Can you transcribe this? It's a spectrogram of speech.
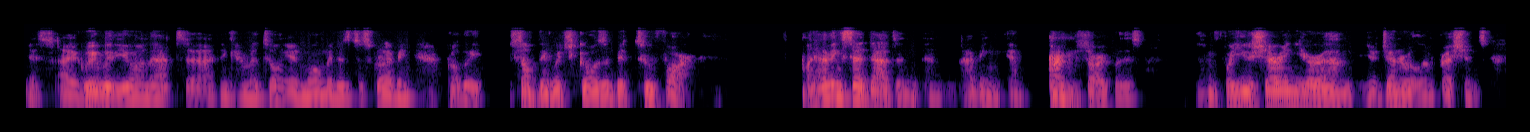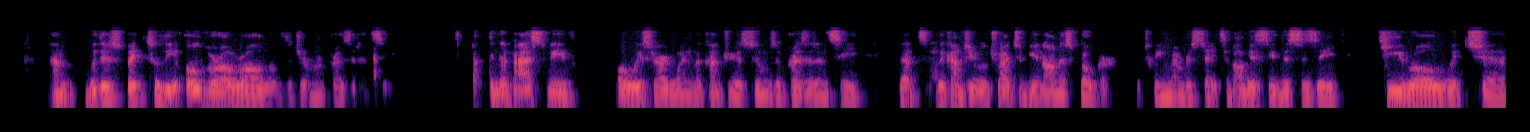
Yes, I agree with you on that. Uh, I think Hamiltonian moment is describing probably something which goes a bit too far. But having said that, and, and having, sorry for this, um, for you sharing your um, your general impressions, um, with respect to the overall role of the German presidency, in the past, we've always heard when the country assumes a presidency that the country will try to be an honest broker between member states. And obviously, this is a key role which uh,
